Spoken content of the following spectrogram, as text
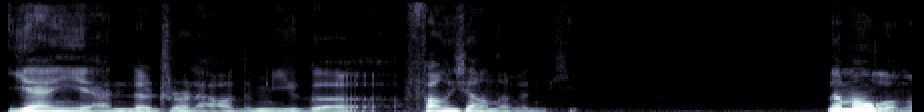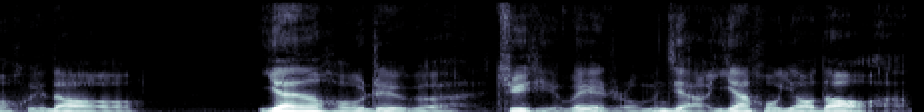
咽炎的治疗这么一个方向的问题。那么，我们回到咽喉这个具体位置，我们讲咽喉要道啊。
